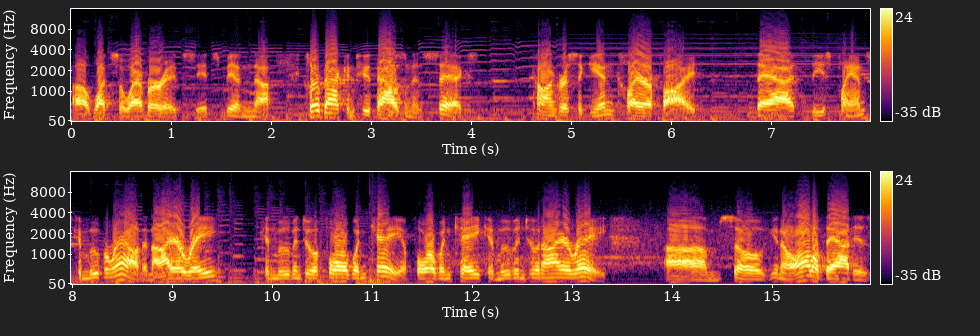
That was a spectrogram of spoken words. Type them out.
uh, whatsoever. It's it's been uh, clear back in 2006, Congress again clarified that these plans can move around. An IRA can move into a 401k. A 401k can move into an IRA. Um, so, you know, all of that is,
